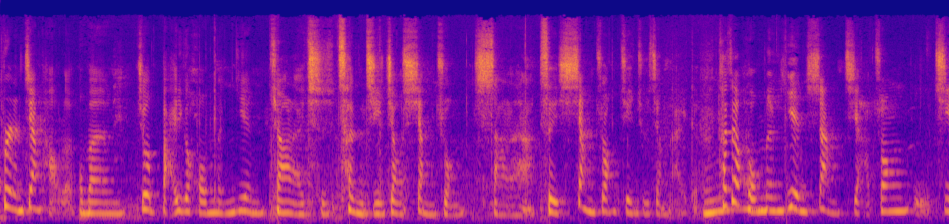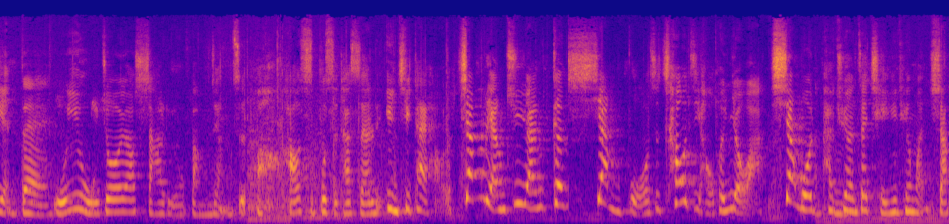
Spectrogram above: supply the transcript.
不然这样好了，我们就摆一个鸿门宴叫他来吃，趁机叫项庄杀了他。所以项庄剑就是这样来的。嗯、他在鸿门宴上假装舞剑，对，舞一舞就要杀刘邦这样子。哦，好死不死，他实在运气太好了，张良居然跟项伯是超级好朋友啊！项伯他居然在前一天晚上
